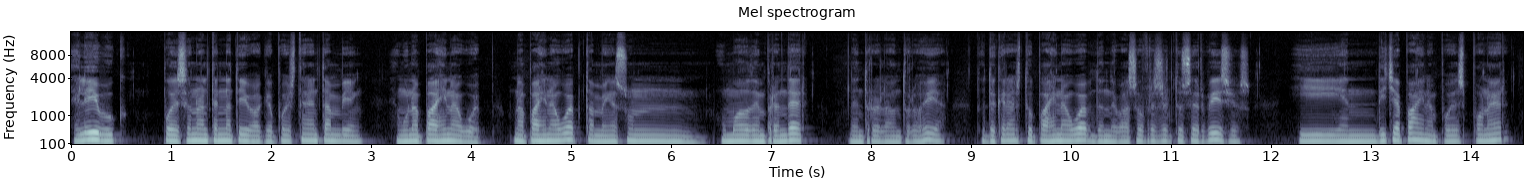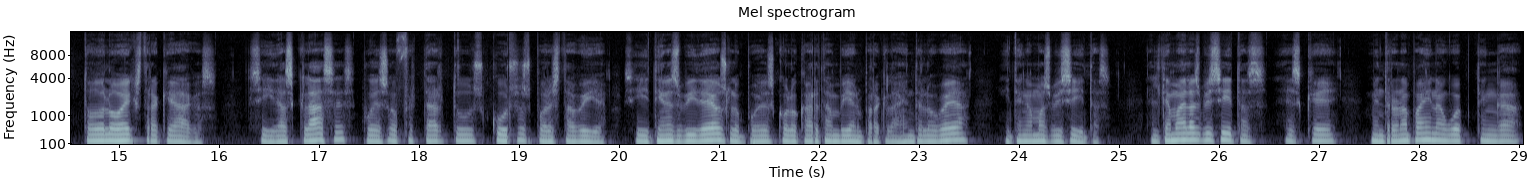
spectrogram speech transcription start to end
El ebook puede ser una alternativa que puedes tener también en una página web. Una página web también es un, un modo de emprender dentro de la odontología. Tú te creas tu página web donde vas a ofrecer tus servicios y en dicha página puedes poner todo lo extra que hagas. Si das clases, puedes ofertar tus cursos por esta vía. Si tienes videos, lo puedes colocar también para que la gente lo vea y tenga más visitas. El tema de las visitas es que mientras una página web tenga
